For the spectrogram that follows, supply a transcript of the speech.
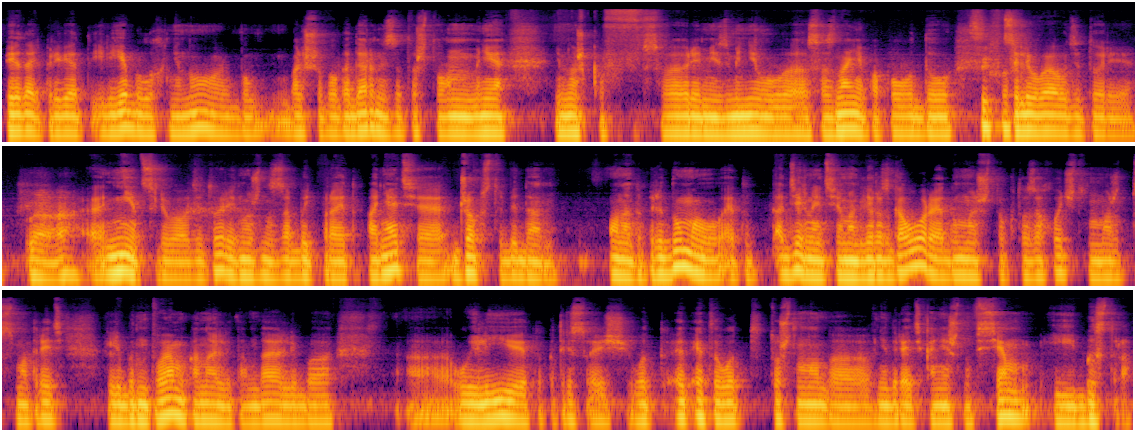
передать привет Илье Балахнину. Большую благодарность за то, что он мне немножко в свое время изменил э, сознание по поводу Цифр. целевой аудитории. А-а. Нет целевой аудитории, нужно забыть про это понятие. Jobs to be done. Он это придумал, это отдельная тема для разговора. Я думаю, что кто захочет, он может посмотреть либо на твоем канале, там, да, либо э, у Ильи. Это потрясающе. Вот это, это вот то, что надо внедрять, конечно, всем и быстро.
